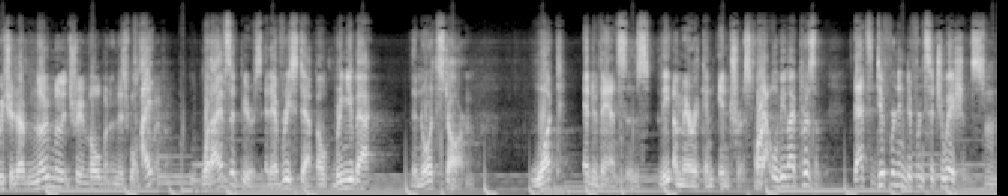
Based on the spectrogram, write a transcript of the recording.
we should have no military involvement in this whatsoever. what I have said, Piers, at every step, I'll bring you back the North Star. What advances the American interest? That will be my prism. That's different in different situations. Hmm.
